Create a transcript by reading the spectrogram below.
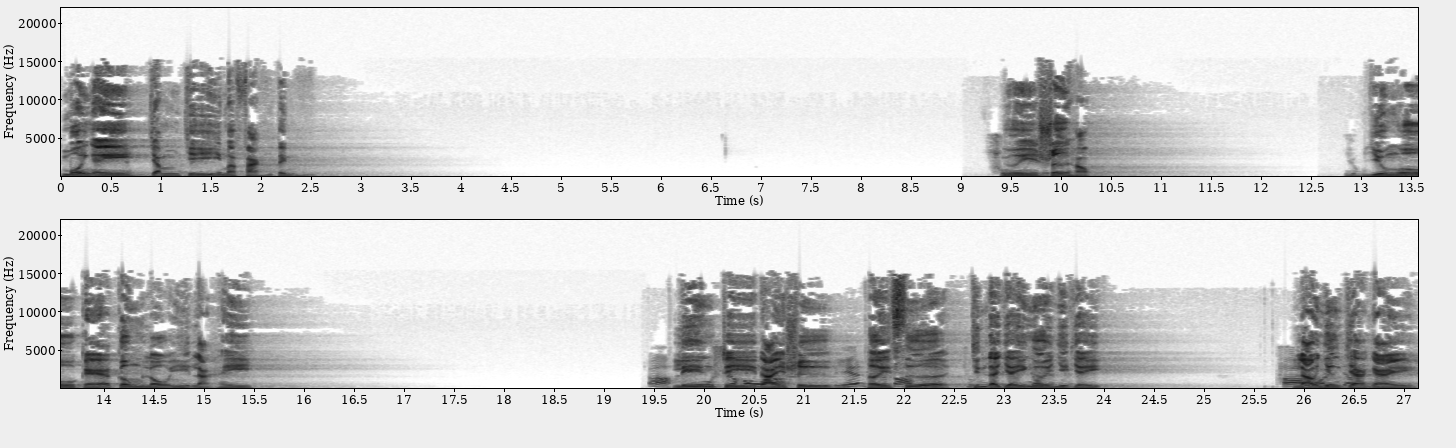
Mỗi ngày chăm chỉ mà phản tỉnh. Người sơ học. Dùng ô kẻ công lỗi là hay Liên trì đại sư Thời xưa chính là dạy người như vậy. Lão nhân gia Ngài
